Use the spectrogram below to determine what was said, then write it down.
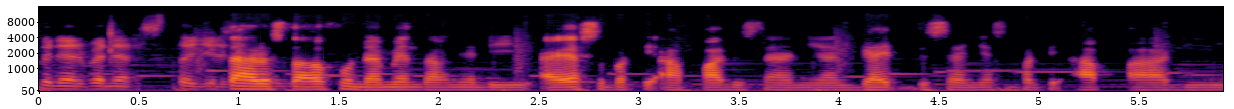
benar-benar setuju. Kita harus tahu fundamentalnya di iOS seperti apa desainnya, guide desainnya seperti apa di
